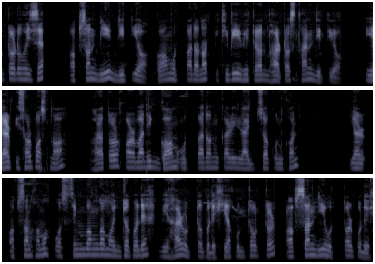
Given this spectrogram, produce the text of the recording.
উত্তৰটো হৈছে অপশ্যন বি দ্বিতীয়। গম উৎপাদনত পৃথিৱীৰ ভিতৰত ভাৰতৰ স্থান দ্বিতীয়। ইয়াৰ পিছৰ প্ৰশ্ন ভাৰতৰ সৰ্বাধিক গম উৎপাদনকাৰী ৰাজ্য কোনখন? ইয়াৰ অপশ্যনসমূহ পশ্চিমবংগ মধ্যপ্ৰদেশ বিহাৰ উত্তৰ প্ৰদেশ ইয়াৰ শুদ্ধ উত্তৰ অপশ্যন ডি উত্তৰ প্ৰদেশ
